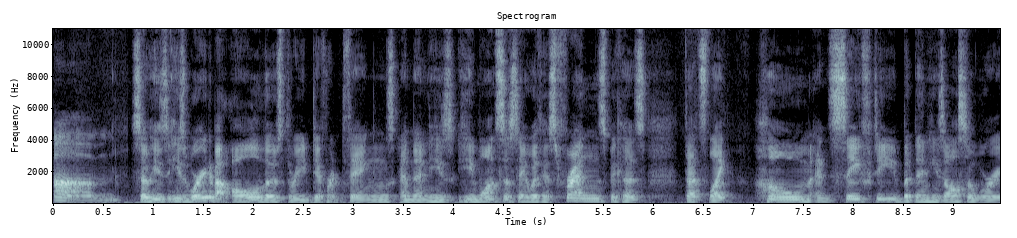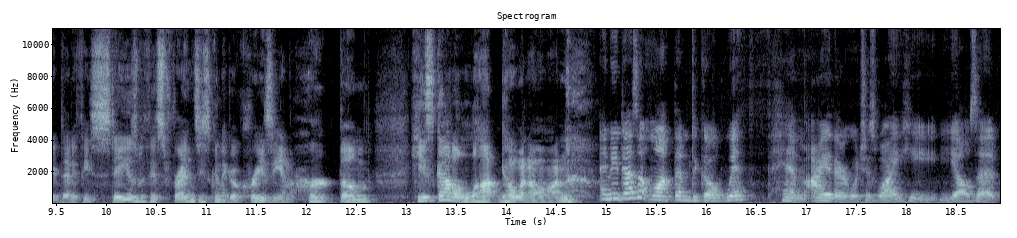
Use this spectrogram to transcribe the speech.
Um So he's he's worried about all of those three different things, and then he's he wants to stay with his friends because that's like home and safety. But then he's also worried that if he stays with his friends, he's going to go crazy and hurt them. He's got a lot going on. and he doesn't want them to go with him either, which is why he yells at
